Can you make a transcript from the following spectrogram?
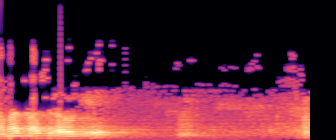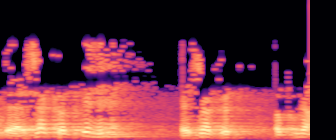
ہمارے پاس رہو گے ایسا کرتے ہیں، ایسا کر، اپنے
